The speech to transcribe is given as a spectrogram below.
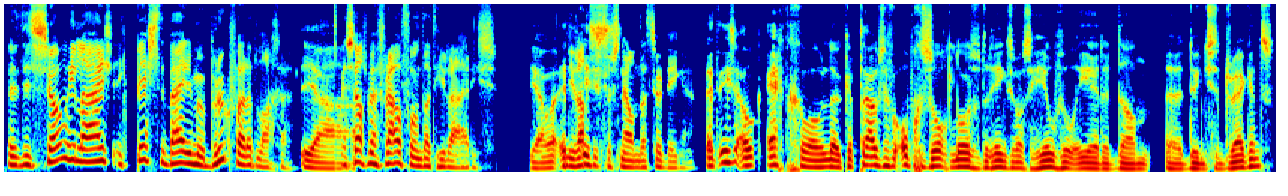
Het is zo hilarisch. Ik piste bijna in mijn broek van het lachen. Ja, En zelfs mijn vrouw vond dat hilarisch. Ja maar Die lacht is, zo snel om dat soort dingen. het is ook echt gewoon leuk. Ik heb trouwens even opgezocht. Lord of the Rings was heel veel eerder dan eh, Dungeons and Dragons.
